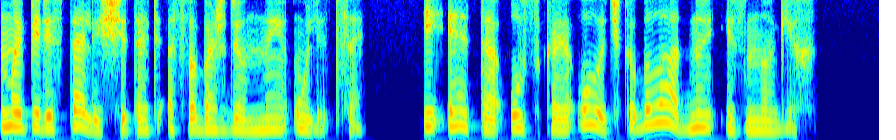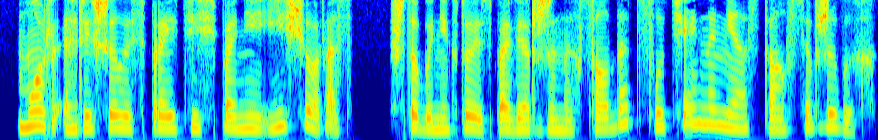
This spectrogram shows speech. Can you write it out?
Мы перестали считать освобожденные улицы. И эта узкая улочка была одной из многих. Мор решилась пройтись по ней еще раз, чтобы никто из поверженных солдат случайно не остался в живых.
